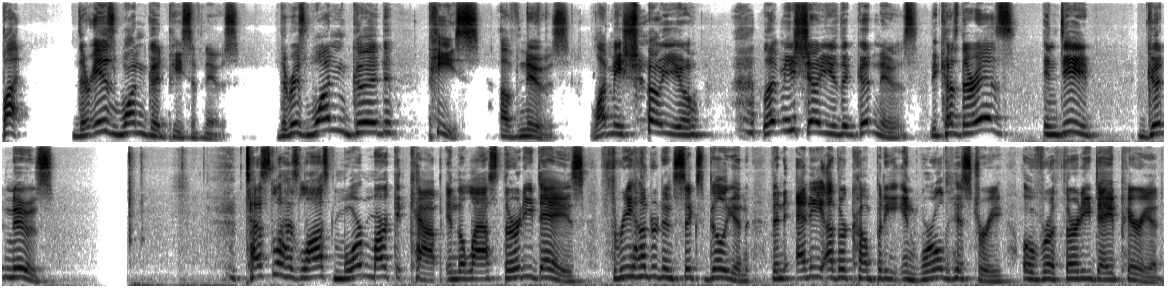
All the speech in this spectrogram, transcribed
But there is one good piece of news. There is one good piece of news. Let me show you, let me show you the good news because there is indeed good news. Tesla has lost more market cap in the last 30 days, 306 billion, than any other company in world history over a 30-day period.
